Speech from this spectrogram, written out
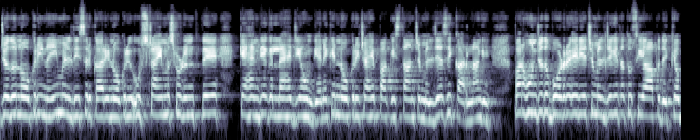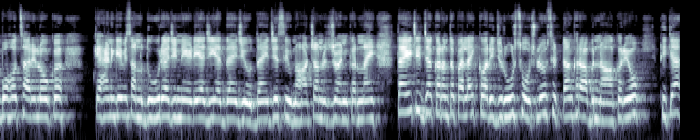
ਜਦੋਂ ਨੌਕਰੀ ਨਹੀਂ ਮਿਲਦੀ, ਸਰਕਾਰੀ ਨੌਕਰੀ, ਉਸ ਟਾਈਮ ਸਟੂਡੈਂਟ ਦੇ ਕਹਿਣ ਦੀਆਂ ਗੱਲਾਂ ਇਹੋ ਜਿਹੀਆਂ ਹੁੰਦੀਆਂ ਨੇ ਕਿ ਨੌਕਰੀ ਚਾਹੇ ਪਾਕਿਸਤਾਨ 'ਚ ਮਿਲ ਜੇ ਅਸੀਂ ਕਰ ਲਾਂਗੇ। ਪਰ ਹੁਣ ਜਦੋਂ ਬਾਰਡਰ ਏਰੀਆ 'ਚ ਮਿਲ ਜੇਗੀ ਤਾਂ ਤੁਸੀਂ ਆਪ ਦੇਖਿਓ ਬਹੁਤ ਸਾਰੇ ਲੋਕ ਕਹਿਣਗੇ ਵੀ ਸਾਨੂੰ ਦੂਰ ਹੈ ਜੀ, ਨੇੜੇ ਹੈ ਜੀ ਇੱਦਾਂ ਹੈ ਜੀ ਉੱਦਾਂ ਹੈ ਜੀ, ਅਸੀਂ ਉਨਾਹਠ ਚਾਨ ਵਿੱਚ ਜੁਆਇਨ ਕਰਨਾ ਹੈ। ਤਾਂ ਇਹ ਚੀਜ਼ਾਂ ਕਰਨ ਤੋਂ ਪਹਿਲਾਂ ਇੱਕ ਵਾਰੀ ਜ਼ਰੂਰ ਸੋਚ ਲਿਓ, ਸਿੱਟਾਂ ਖਰਾਬ ਨਾ ਕਰਿਓ, ਠੀਕ ਹੈ?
